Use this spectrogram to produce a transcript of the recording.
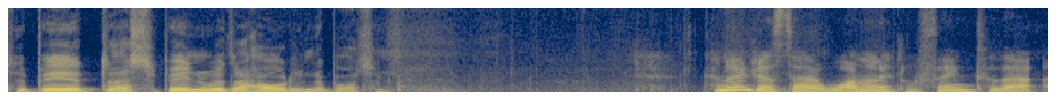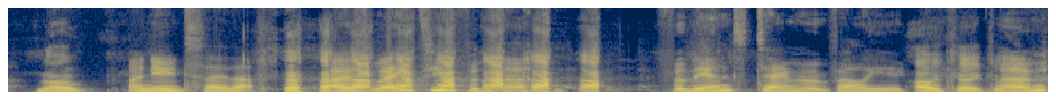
To be a dustbin with a hole in the bottom. Can I just add one little thing to that? No. I knew you'd say that. I was waiting for that. for the entertainment value. Okay, go. Um,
